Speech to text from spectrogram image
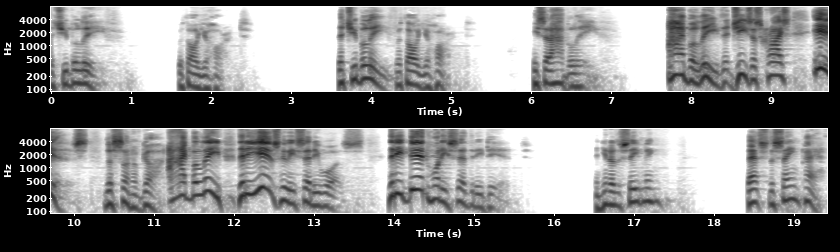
that you believe with all your heart. That you believe with all your heart. He said, I believe. I believe that Jesus Christ is the Son of God. I believe that He is who He said He was, that He did what He said that He did. And you know, this evening, that's the same path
